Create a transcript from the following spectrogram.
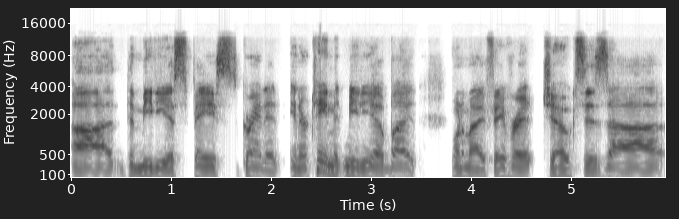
uh, the media space, granted entertainment media, but one of my favorite jokes is uh,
